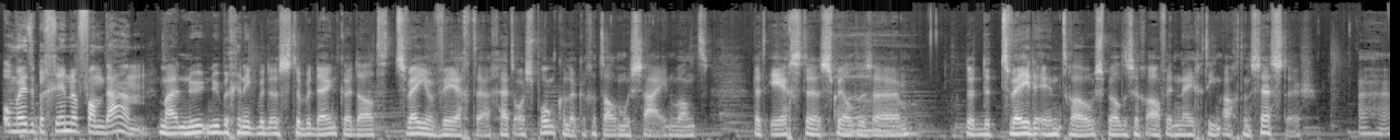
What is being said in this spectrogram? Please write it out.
om mee te beginnen vandaan? Maar nu, nu begin ik me dus te bedenken dat 42 het oorspronkelijke getal moest zijn. Want het eerste speelde ze. Oh. De, de tweede intro speelde zich af in 1968. Uh-huh.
